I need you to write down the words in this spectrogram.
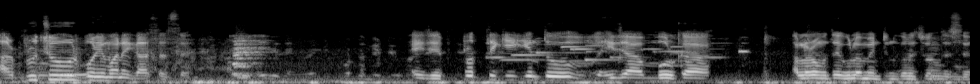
আর প্রচুর পরিমাণে গাছ আছে। এই যে প্রত্যেকেই কিন্তু হিজাব বোরকা আল্লাহর মতো এগুলো মেনটেন করে চলতেছে।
